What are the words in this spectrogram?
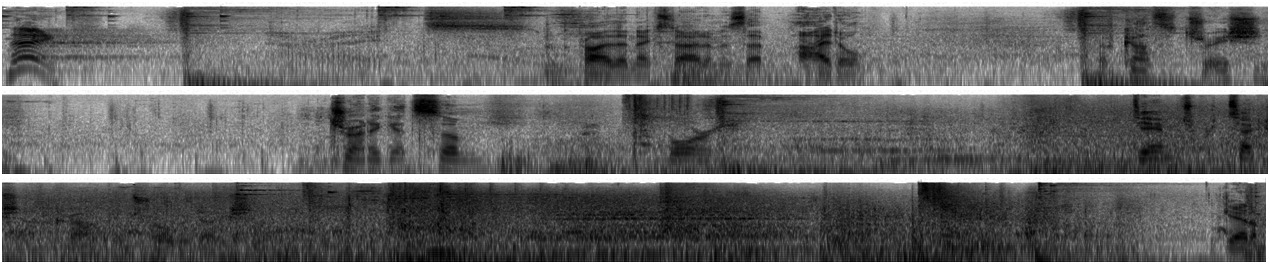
Thanks. Alright. Probably the next item is that idol of concentration. Try to get some more damage protection, and crowd control reduction. Get him.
